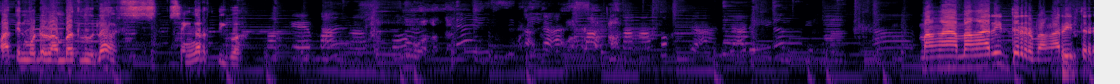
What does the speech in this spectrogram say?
Matiin modal lambat lu lah. Saya ngerti gua. Manga. Manga reader, manga reader.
